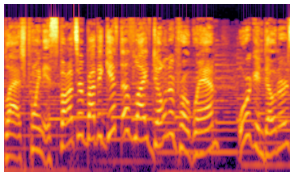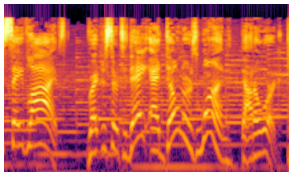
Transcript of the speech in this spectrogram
Flashpoint is sponsored by the Gift of Life Donor Program. Organ donors save lives. Register today at donorsone.org.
